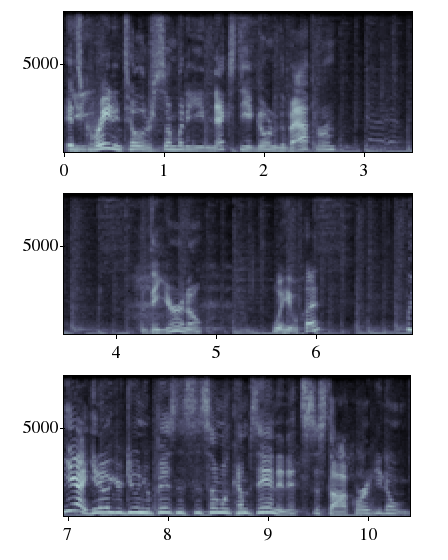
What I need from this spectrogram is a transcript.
It's You- great until there's somebody next to you going to the bathroom. At the urinal. Wait, what? Well, yeah, you know, you're doing your business and someone comes in and it's just awkward. You don't.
